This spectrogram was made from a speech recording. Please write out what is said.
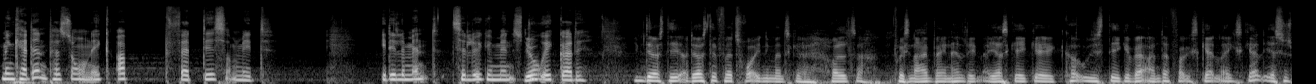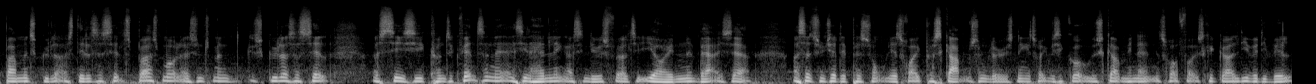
Men kan den person ikke opfatte det som et et element til lykke, mens jo. du ikke gør det. Jamen det er også det, og det er også derfor, jeg tror egentlig, man skal holde sig på sin egen banehalvdel, og jeg skal ikke øh, udstikke, hvad andre folk skal og ikke skal. Jeg synes bare, man skylder at stille sig selv spørgsmål, og jeg synes, man skylder sig selv at se sig konsekvenserne af sine handlinger og sin livsførelse i øjnene hver især. Og så synes jeg, det er personligt. Jeg tror ikke på skam som løsning. Jeg tror ikke, vi skal gå og udskamme hinanden. Jeg tror, folk skal gøre lige, hvad de vil.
